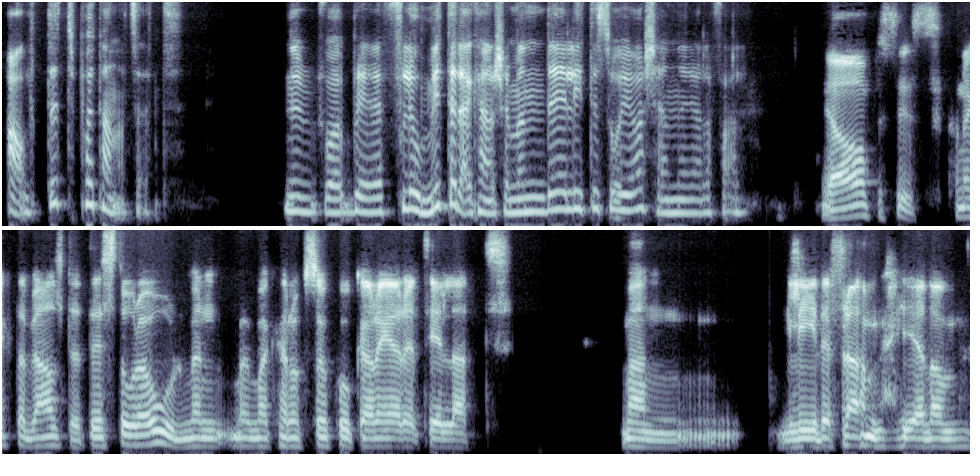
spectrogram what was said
alltet på ett annat sätt. Nu blir det flummigt det där kanske, men det är lite så jag känner i alla fall. Ja, precis. Connecta med alltet. Det är stora ord, men, men man kan också koka ner det till att man glider fram genom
